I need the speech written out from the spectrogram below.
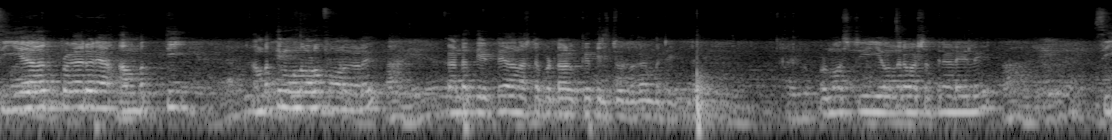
സി ആർ പ്രകാരം ഒരു അമ്പത്തി അമ്പത്തി മൂന്നോളം ഫോണുകൾ കണ്ടെത്തിയിട്ട് ആ നഷ്ടപ്പെട്ട ആൾക്ക് തിരിച്ചു കൊടുക്കാൻ പറ്റിയിട്ടുണ്ട്. ഓൾമോസ്റ്റ് ഈ ഒന്നര വർഷത്തിനിടയിൽ സി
